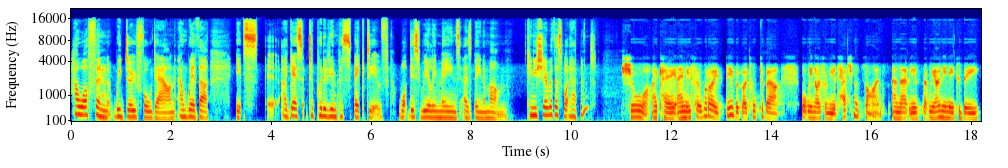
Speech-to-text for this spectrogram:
how often yeah. we do fall down, and whether it's, uh, I guess, to put it in perspective, what this really means as being a mum. Can you share with us what happened? Sure. Okay, Amy. So what I did was I talked about what we know from the attachment science, and that is that we only need to be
